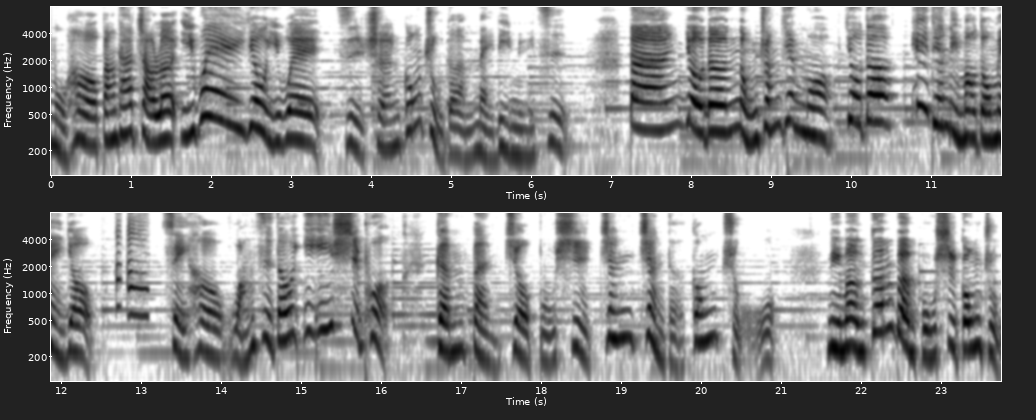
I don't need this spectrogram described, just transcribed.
母后帮他找了一位又一位自称公主的美丽女子，但有的浓妆艳抹，有的一点礼貌都没有。最后，王子都一一识破，根本就不是真正的公主。你们根本不是公主，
